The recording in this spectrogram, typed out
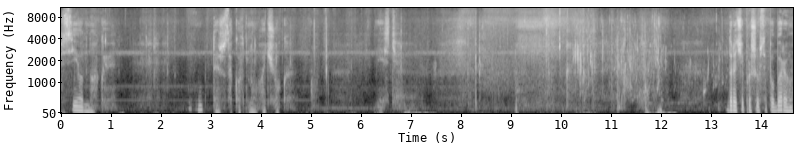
Всі однакові. Ну, Теж заковтнув гачок. Єсть. До речі, пройшовся по берегу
